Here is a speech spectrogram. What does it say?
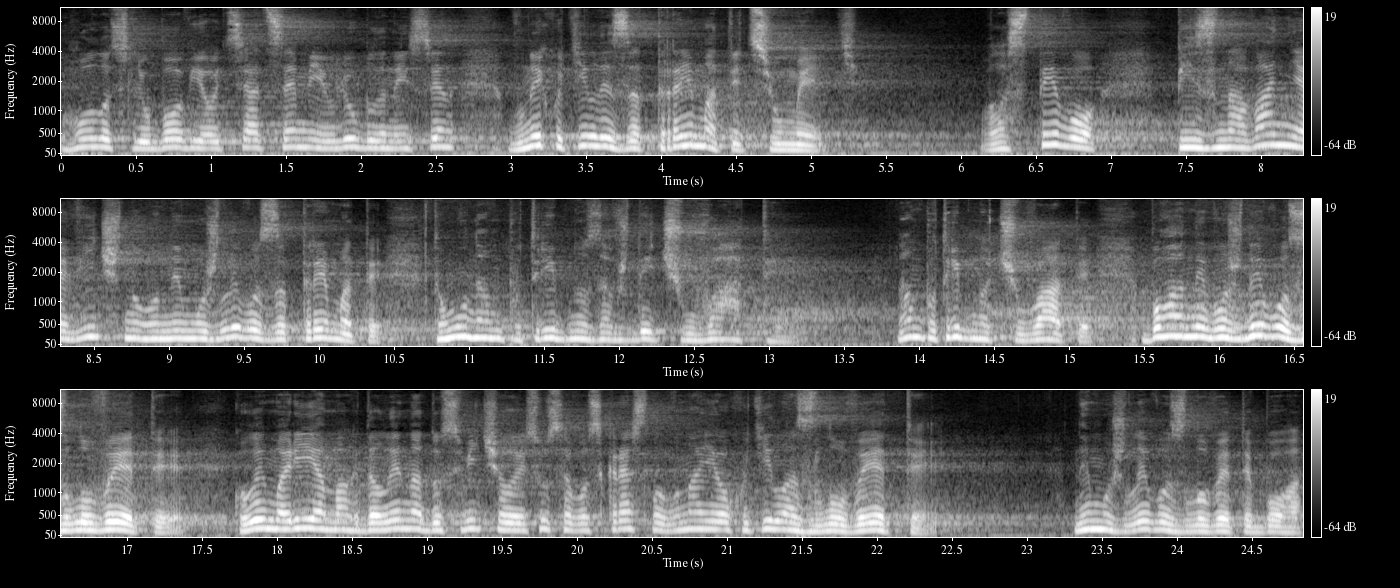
голос любові Отця, це мій улюблений син. Вони хотіли затримати цю мить. Властиво, пізнавання вічного неможливо затримати, тому нам потрібно завжди чувати. Нам потрібно чувати. Бога неможливо зловити. Коли Марія Магдалина досвідчила Ісуса Воскресло, вона його хотіла зловити. Неможливо зловити Бога.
